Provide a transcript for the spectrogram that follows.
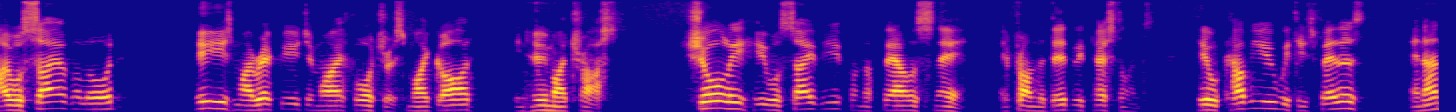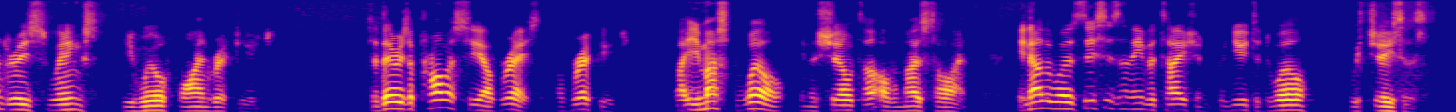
I will say of the Lord, He is my refuge and my fortress, my God, in whom I trust. Surely he will save you from the foulest snare and from the deadly pestilence. He will cover you with his feathers, and under his wings you will find refuge. So there is a promise here of rest, of refuge, but you must dwell in the shelter of the Most High. In other words, this is an invitation for you to dwell with Jesus.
